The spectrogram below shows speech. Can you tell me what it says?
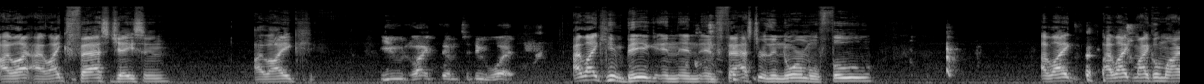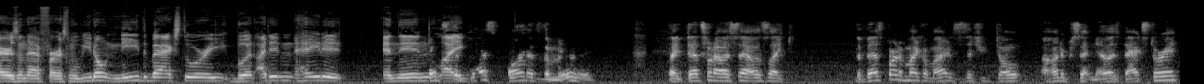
I like I like Fast Jason. I like You'd like them to do what? I like him big and, and, and faster than normal, fool. I like I like Michael Myers in that first movie. You don't need the backstory, but I didn't hate it. And then That's like the best part of the movie. Like that's what I was saying. I was like, the best part of Michael Myers is that you don't 100 percent know his backstory,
